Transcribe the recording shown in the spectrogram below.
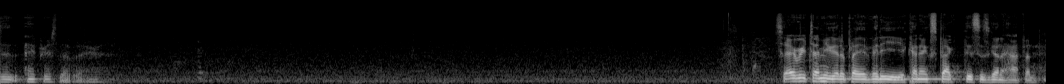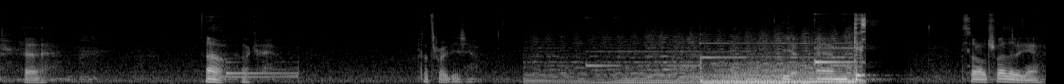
Is it, I press that there. So every time you go to play a video, you kind of expect this is going to happen. Uh, oh, okay. That's the issue. Yeah. Um, so I'll try that again.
